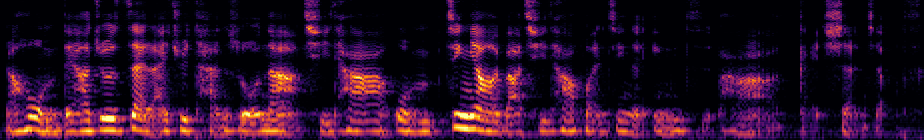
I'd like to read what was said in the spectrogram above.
然后我们等一下就是再来去谈说，那其他我们尽量把其他环境的因子把它改善，这样子。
